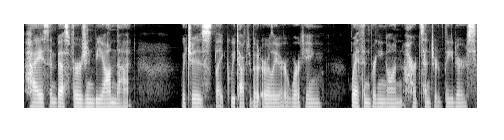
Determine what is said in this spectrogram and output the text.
highest and best version beyond that which is like we talked about earlier, working with and bringing on heart centered leaders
